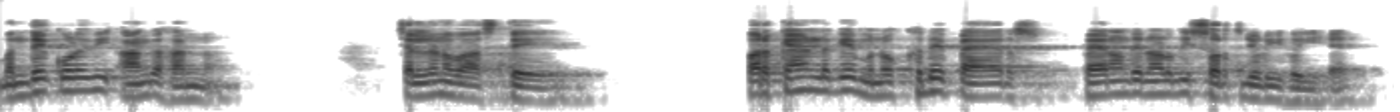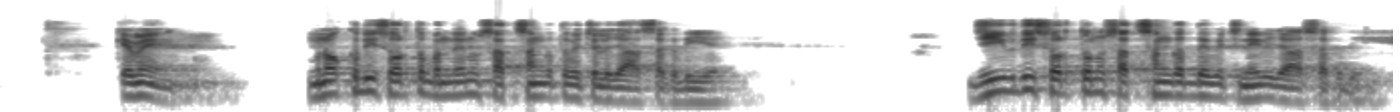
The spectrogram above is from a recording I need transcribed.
ਬੰਦੇ ਕੋਲ ਵੀ ਅੰਗ ਹਨ, ਚੱਲਣ ਵਾਸਤੇ। ਪਰ ਕਹਿਣ ਲੱਗੇ ਮਨੁੱਖ ਦੇ ਪੈਰ, ਪੈਰਾਂ ਦੇ ਨਾਲ ਉਹਦੀ ਸੁਰਤ ਜੁੜੀ ਹੋਈ ਹੈ। ਕਿਵੇਂ? ਮਨੁੱਖ ਦੀ ਸੁਰਤ ਬੰਦੇ ਨੂੰ ਸਤਸੰਗਤ ਵਿੱਚ ਲਿਜਾ ਸਕਦੀ ਹੈ। ਜੀਵ ਦੀ ਸੁਰਤ ਨੂੰ ਸਤਸੰਗਤ ਦੇ ਵਿੱਚ ਨਹੀਂ ਲਿਜਾ ਸਕਦੀ।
